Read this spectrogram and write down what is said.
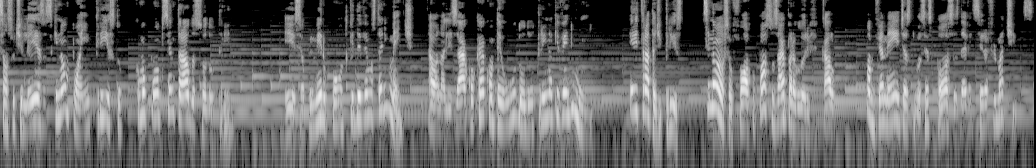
são sutilezas que não põem Cristo como ponto central da sua doutrina. Esse é o primeiro ponto que devemos ter em mente ao analisar qualquer conteúdo ou doutrina que vem do mundo. Ele trata de Cristo. Se não é o seu foco, posso usar para glorificá-lo? Obviamente, as duas respostas devem ser afirmativas.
